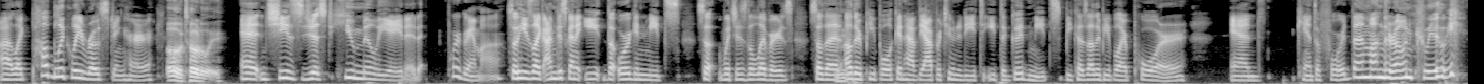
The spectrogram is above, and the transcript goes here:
Uh, like publicly roasting her Oh, totally. And she's just humiliated. Poor grandma. So he's like, I'm just gonna eat the organ meats, so which is the livers, so that Mhm. other people can have the opportunity to eat the good meats because other people are poor and can't afford them on their own. Clearly,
